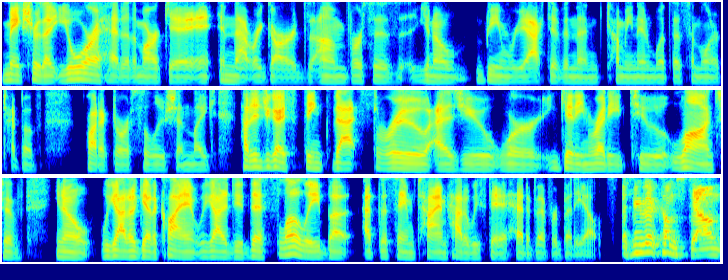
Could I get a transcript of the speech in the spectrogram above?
make sure that you're ahead of the market in, in that regards um, versus you know being reactive and then coming in with a similar type of product or solution like how did you guys think that through as you were getting ready to launch of you know we got to get a client we got to do this slowly but at the same time how do we stay ahead of everybody else? I think that comes down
